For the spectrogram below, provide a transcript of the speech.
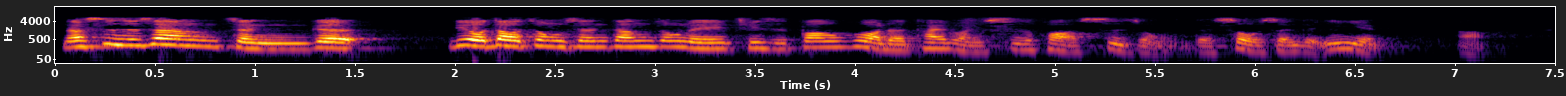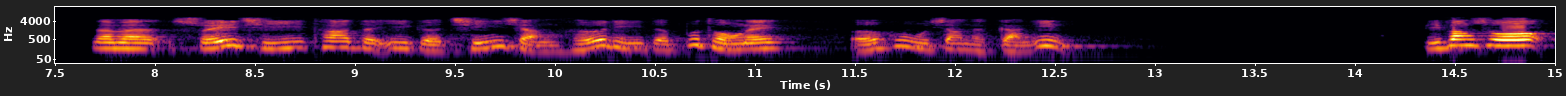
那事实上，整个六道众生当中呢，其实包括了胎卵湿化四种的受生的因缘啊。那么随其他的一个情想合离的不同呢，而互相的感应。比方说，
